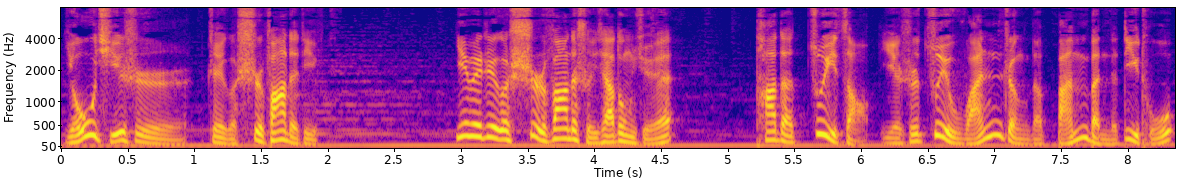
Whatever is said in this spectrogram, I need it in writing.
尤其是这个事发的地方，因为这个事发的水下洞穴，它的最早也是最完整的版本的地图，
